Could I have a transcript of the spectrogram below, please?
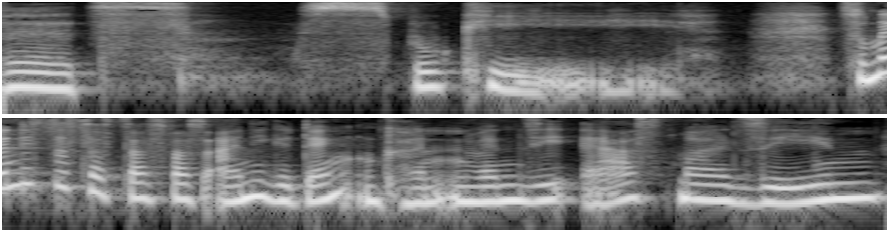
wird's spooky. Zumindest ist das das, was einige denken könnten, wenn sie erstmal sehen,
